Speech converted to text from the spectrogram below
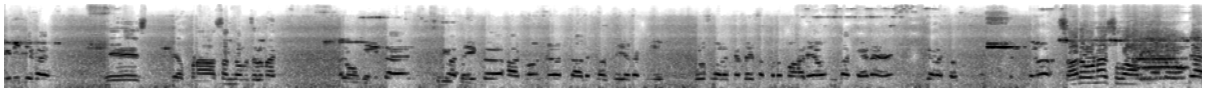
ਕਿਹੜੀ ਜਗ੍ਹਾ ਹੈ ਇਹ ਆਪਣਾ ਸੰਗਮ ਚਲਣਾ ਕੀ ਤਾਂ ਸਾਡੇ ਇੱਕ ਆਟੋ ਦਾ ਚਾਲਕ ਸੀ ਜਿਹੜਾ ਕਿ ਪੁਲਿਸ ਵਾਲੇ ਕਹਿੰਦੇ ਥੱਪੜ ਮਾਰਿਆ ਉਹਦਾ ਕਹਿਣਾ ਹੈ ਕਿ ਕਹਿਣਾ ਚਾਹੁੰਦੇ ਸਰ ਉਹਨਾਂ ਸਵਾਰੀਆਂ ਲਾਉਣ ਤੇ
